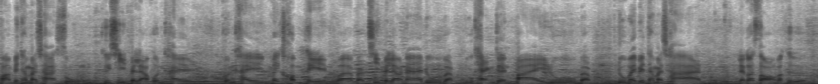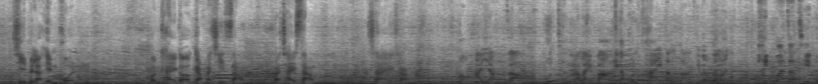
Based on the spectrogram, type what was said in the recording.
ความเป็นธรรมชาติสูง คือฉีดไปแล้วคนไข้คนไข้ไม่คอมเพลนว่าแบบฉีดไปแล้วหน้าดูแบบดูแข็งเกินไปดูแบบดูไม่เป็นธรรมชาติ แล้วก็สองก็คือฉีดไปแล้วเห็นผล คนไข้ก็กลับมาฉีดซ้ำมาใช้ซ้ำใช่ครับหมอคะอยากจะพูดถึงอะไรบ้างให้กับคนไข้ต่างๆ ที่แบบกำลังคิดว่าจะฉีดโบ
